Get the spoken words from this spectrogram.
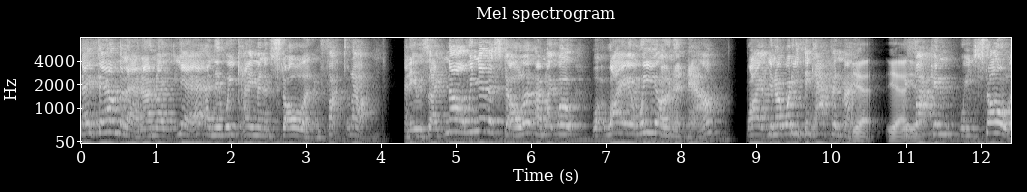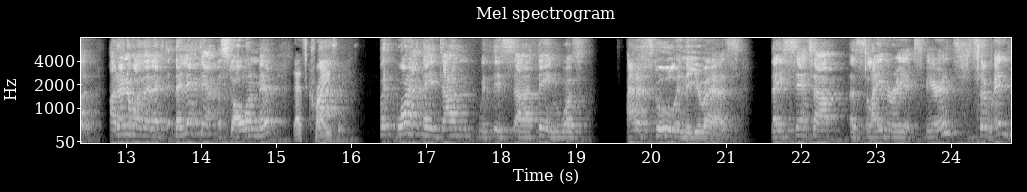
they found the land. I'm like, yeah, and then we came in and stole it and fucked it up. And he was like, no, we never stole it. I'm like, well, wh- why are we own it now? Why, you know, what do you think happened, mate? Yeah, yeah, we yeah. fucking, we stole it. I don't know why they left it. They left out the stolen bit. That's crazy. But what had they done with this uh, thing was at a school in the US, they set up a slavery experience. So when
